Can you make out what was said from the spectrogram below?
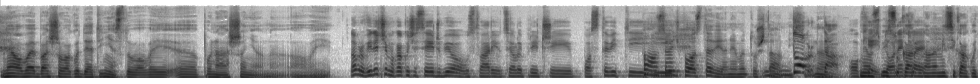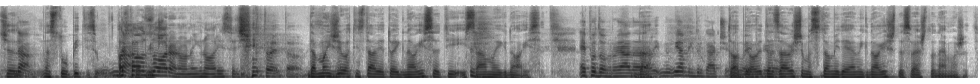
Ne, ovo je baš ovako detinjasto ovaj, e, ponašanje. Ona, ovaj, Dobro, vidjet ćemo kako će se HBO u stvari u celoj priči postaviti. Pa on i... se već postavio, nema tu šta. Mislim, Dobro, da, okej, ne, u smislu donekle... kako, ona misli kako će Da. nastupiti. se- Pa ta kao. Zoran, ono, ignorisaće, to je to. Da, moj životni stav je to ignorisati i samo ignorisati. E pa dobro, ja, da, Da. ja bih drugačije. To bi ovaj da završimo sa tom idejom ignorišite sve što ne možete.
